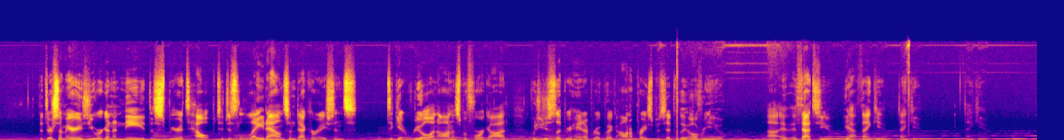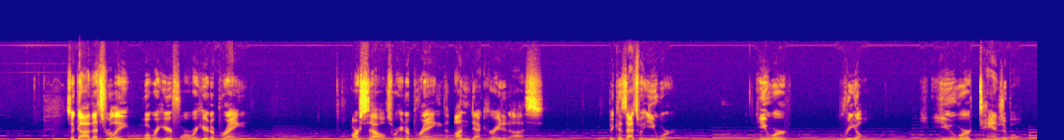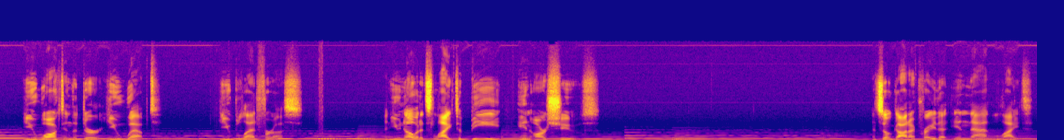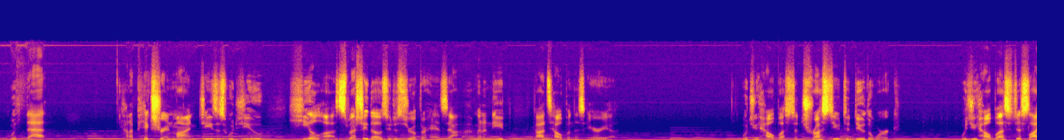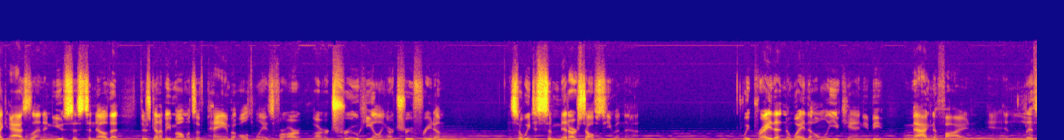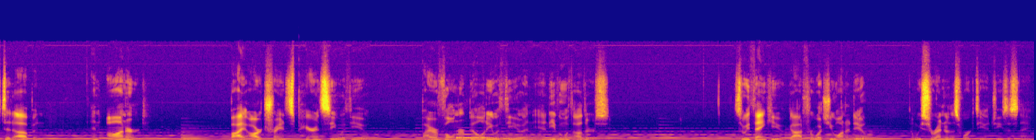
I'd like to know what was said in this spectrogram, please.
that there's some areas you are going to need the Spirit's help to just lay down some decorations to get real and honest before God, would you just slip your hand up real quick? I want to pray specifically over you. Uh, if, if that's you, yeah, thank you. Thank you. Thank you. So, God, that's really what we're here for. We're here to bring ourselves, we're here to bring the undecorated us because that's what you were. You were real, you were tangible. You walked in the dirt, you wept, you bled for us. And you know what it's like to be in our shoes. And so, God, I pray that in that light, with that kind of picture in mind, Jesus, would you heal us, especially those who just threw up their hands and say, I'm going to need God's help in this area. Would you help us to trust you to do the work? Would you help us, just like Aslan and Eustace, to know that there's going to be moments of pain, but ultimately it's for our, our true healing, our true freedom. And so we just submit ourselves to you in that. We pray that in a way that only you can, you'd be magnified and, and lifted up and, and honored by our transparency with you by our vulnerability with you and, and even with others. So we thank you, God, for what you want to do, and we surrender this work to you in Jesus' name.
